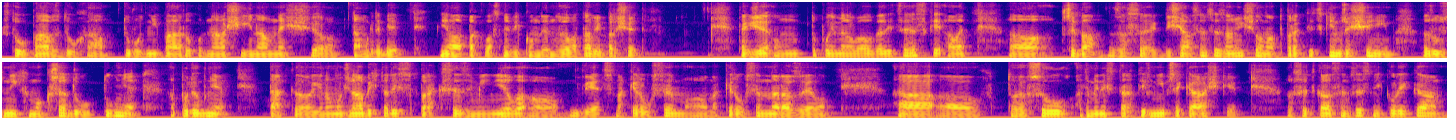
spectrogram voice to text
stoupá vzduch a tu vodní páru odnáší nám, než tam, kde by měla pak vlastně vykondenzovat a vypršet. Takže on to pojmenoval velice hezky, ale třeba zase, když já jsem se zamýšlel nad praktickým řešením různých mokřadů, tůně a podobně, tak jenom možná bych tady z praxe zmínil věc, na kterou jsem, na kterou jsem narazil a to jsou administrativní překážky. Setkal jsem se s několika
